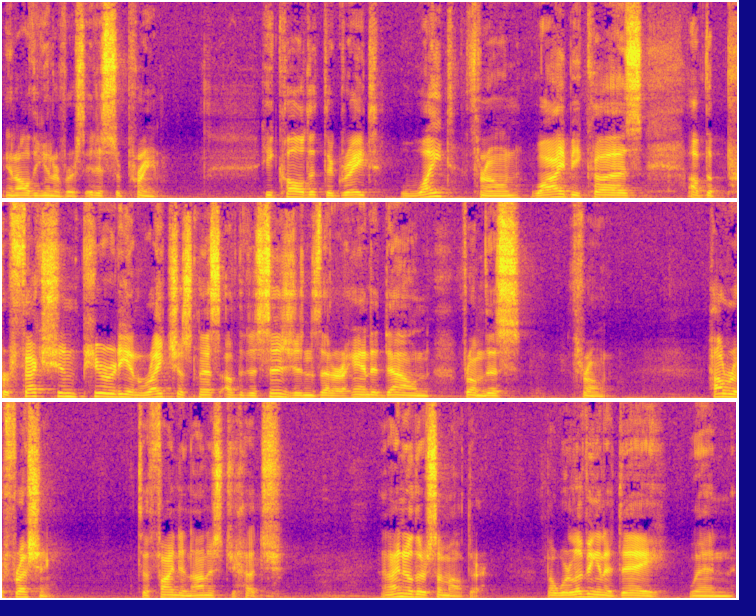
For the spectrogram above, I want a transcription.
in all the universe, it is supreme. He called it the great white throne. Why? Because of the perfection, purity, and righteousness of the decisions that are handed down from this throne. How refreshing to find an honest judge. And I know there's some out there, but we're living in a day when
